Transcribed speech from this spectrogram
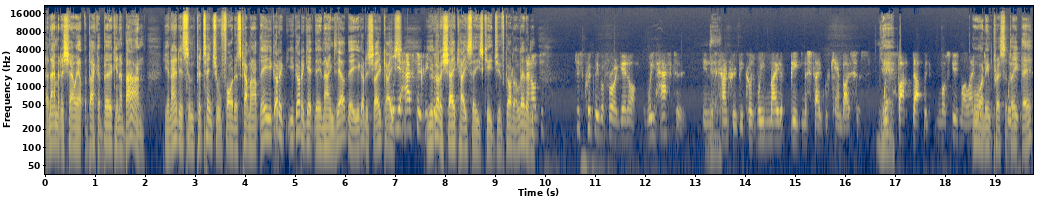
an amateur show out the back of Bourke in a barn. You know, there's some potential fighters coming up there. You got to you got to get their names out there. You got to showcase. Well, you have to, You got to showcase these kids. You've got to let And I'll them. just, just quickly before I get off, we have to in this Yeah. country because we made a big mistake with Kambosos. We Yeah. fucked up with, well, excuse my language. Oh, I didn't press the we- beat there.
